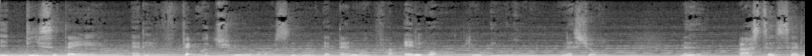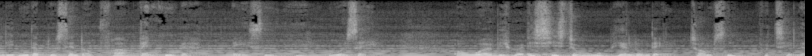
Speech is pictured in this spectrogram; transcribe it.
I disse dage er det 25 år siden, at Danmark for alvor blev en rumnation. Med Ørsted-satellitten, der blev sendt op fra Vandenberg-basen i USA. Og øh, vi hørte i sidste uge Per Lundahl Thomsen fortælle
